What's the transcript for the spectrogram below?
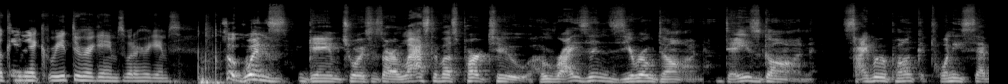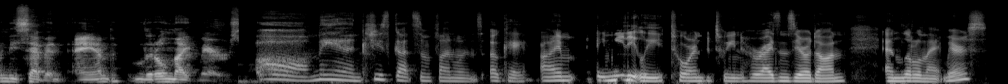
Okay, Nick, read through her games. What are her games? So Gwen's game choices are Last of Us Part 2, Horizon Zero Dawn, Days Gone, Cyberpunk 2077, and Little Nightmares. Oh man, she's got some fun ones. Okay, I'm immediately torn between Horizon Zero Dawn and Little Nightmares.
